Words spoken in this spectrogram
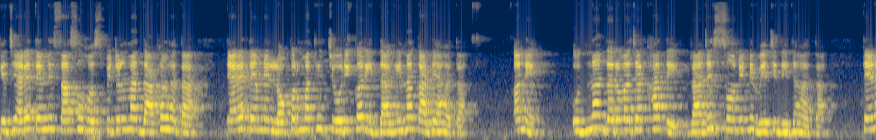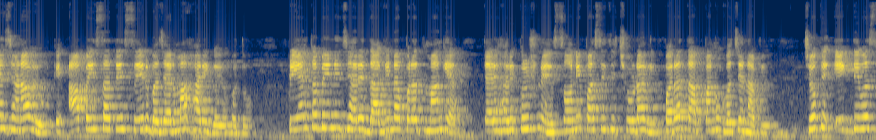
કે જ્યારે તેમની સાસુ હોસ્પિટલમાં દાખલ હતા ત્યારે તેમણે લોકરમાંથી ચોરી કરી દાગીના કાઢ્યા હતા અને ઉધના દરવાજા ખાતે રાજેશ સોનીને વેચી દીધા હતા. તેણે જણાવ્યું કે આ પૈસા તે શેર બજારમાં હારી ગયો હતો. પ્રિયંકાબેને જ્યારે દાગીના પરત માંગ્યા ત્યારે હરિકૃષ્ણએ સોની પાસેથી છોડાવી પરત આપવાનું વચન આપ્યું. જો કે એક દિવસ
